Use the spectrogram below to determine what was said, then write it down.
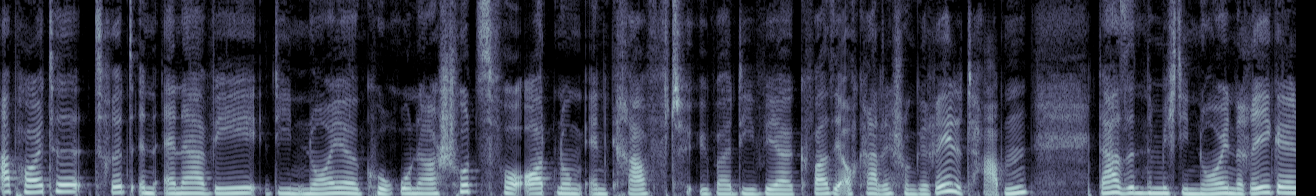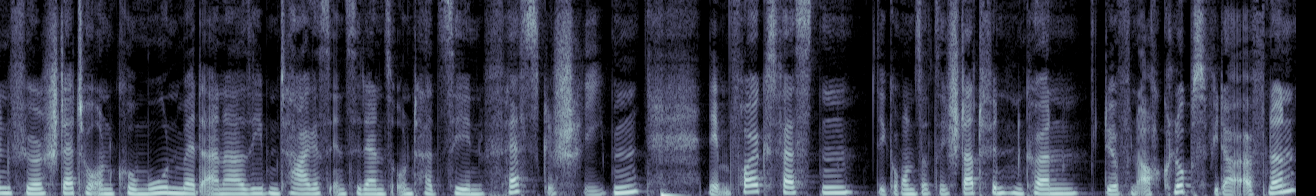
Ab heute tritt in NRW die neue Corona-Schutzverordnung in Kraft, über die wir quasi auch gerade schon geredet haben. Da sind nämlich die neuen Regeln für Städte und Kommunen mit einer 7-Tages-Inzidenz unter 10 festgeschrieben. Neben Volksfesten, die grundsätzlich stattfinden können, dürfen auch Clubs wieder öffnen.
